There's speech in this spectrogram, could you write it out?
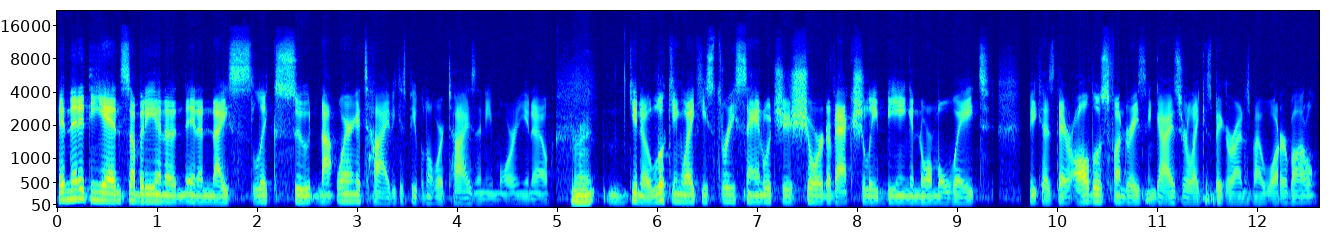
And then at the end, somebody in a in a nice slick suit, not wearing a tie because people don't wear ties anymore, you know, Right. you know, looking like he's three sandwiches short of actually being a normal weight because they're all those fundraising guys are like as big around as my water bottle.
